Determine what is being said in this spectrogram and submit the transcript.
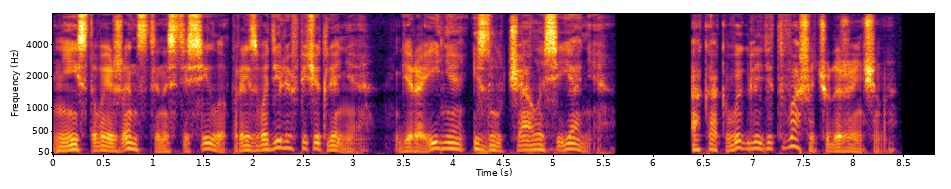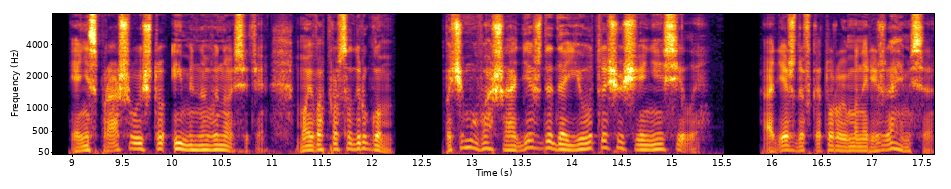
Неистовая женственность и сила производили впечатление. Героиня излучала сияние. А как выглядит ваша чудо-женщина? Я не спрашиваю, что именно вы носите. Мой вопрос о другом. Почему ваша одежда дает ощущение силы? Одежда, в которую мы наряжаемся,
